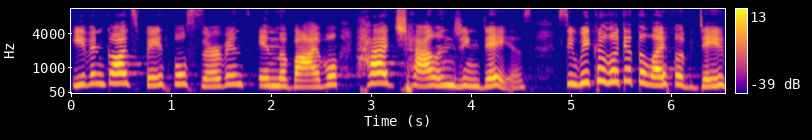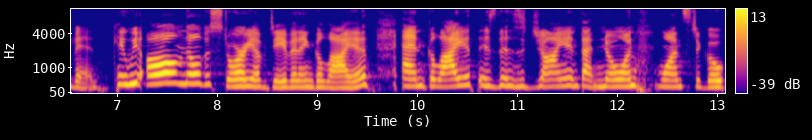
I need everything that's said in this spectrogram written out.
even God's faithful servants in the Bible had challenging days. See, we could look at the life of David. Okay, we all know the story of David and Goliath, and Goliath is this giant that no one wants to go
